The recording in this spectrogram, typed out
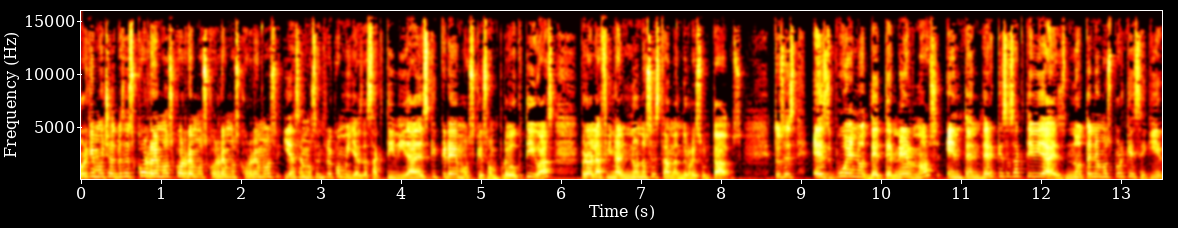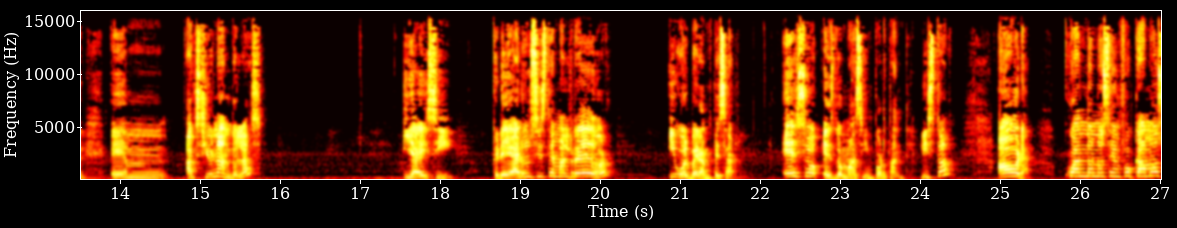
Porque muchas veces corremos, corremos, corremos, corremos y hacemos entre comillas las actividades que creemos que son productivas, pero a la final no nos están dando resultados. Entonces es bueno detenernos, entender que esas actividades no tenemos por qué seguir em, accionándolas y ahí sí, crear un sistema alrededor y volver a empezar. Eso es lo más importante. ¿Listo? Ahora, cuando nos enfocamos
